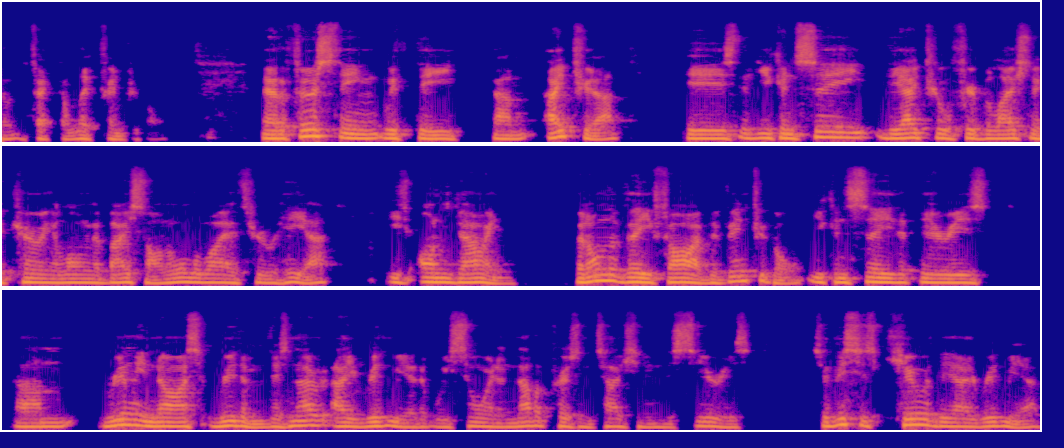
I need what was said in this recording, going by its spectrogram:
in fact, the left ventricle. Now, the first thing with the um, atria is that you can see the atrial fibrillation occurring along the baseline all the way through here is ongoing. But on the V5, the ventricle, you can see that there is um, really nice rhythm. There's no arrhythmia that we saw in another presentation in this series. So this has cured the arrhythmia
